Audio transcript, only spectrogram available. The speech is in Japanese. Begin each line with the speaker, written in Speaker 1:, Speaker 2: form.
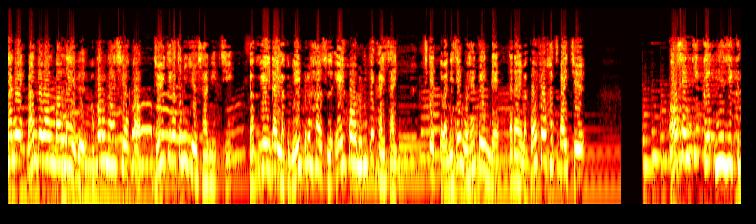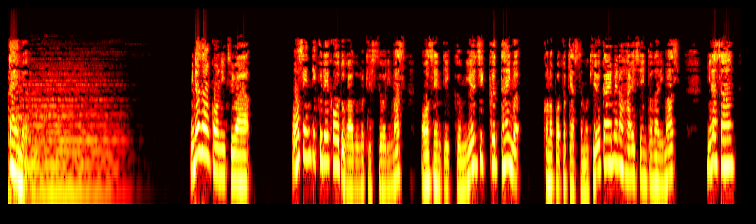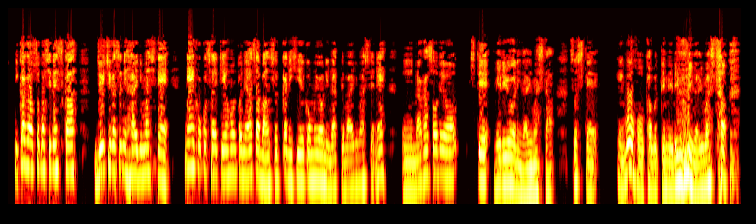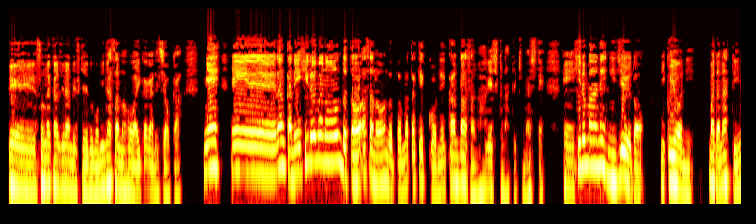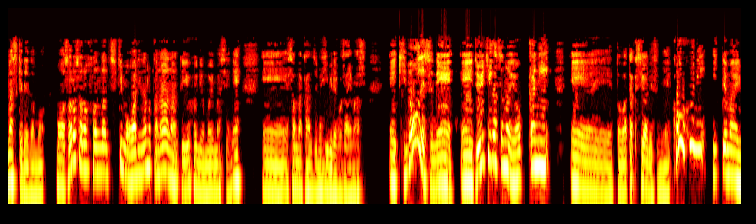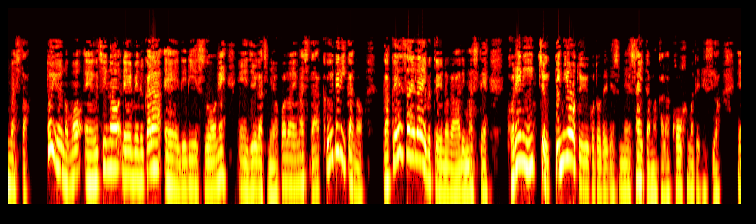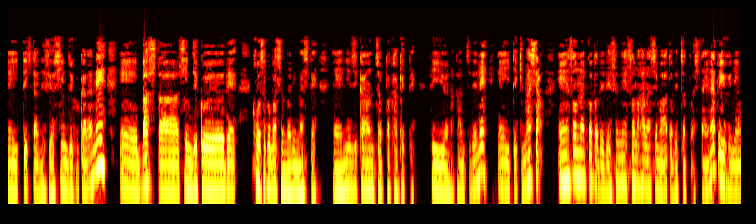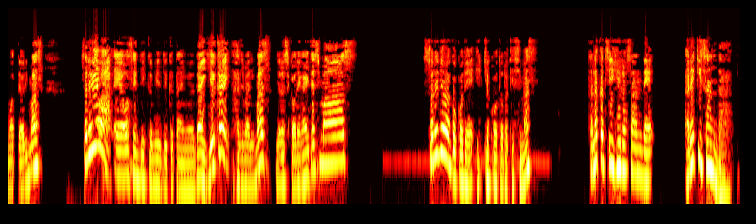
Speaker 1: 中根バンドワンマンライブ心の足音11月23日学芸大学メイプルハウス A ホールにて開催。チケットは2500円で、ただいま好評発売中。オーセンティックミュージックタイム。皆さんこんにちは。オーセンティックレコードがお届けしております。オーセンティックミュージックタイム。このポッドキャストも9回目の配信となります。皆さん、いかがお過ごしですか ?11 月に入りまして、ね、ここ最近本当に朝晩すっかり冷え込むようになってまいりましてね、えー、長袖を着て寝るようになりました。そして、え、毛布をかぶって寝るようになりました。えー、そんな感じなんですけれども、皆さんの方はいかがでしょうか？ね、えー、なんかね、昼間の温度と朝の温度とまた結構ね、寒暖差が激しくなってきまして、えー、昼間はね、20度行くようにまだなっていますけれども、もうそろそろそんな時期も終わりなのかななんていうふうに思いましてね、えー、そんな感じの日々でございます。えー、昨日ですね、えー、11月の4日に、えー、と、私はですね、甲府に行ってまいりました。というのも、えー、うちのレーベルから、えー、リリースをね、えー、10月に行いました、クーデリカの学園祭ライブというのがありまして、これに一丁行ってみようということでですね、埼玉から甲府までですよ、えー、行ってきたんですよ。新宿からね、えー、バスタ新宿で高速バス乗りまして、えー、2時間ちょっとかけて、っていうような感じでね、えー、行ってきました。え、そんなことでですね、その話も後でちょっとしたいなというふうに思っております。それでは、えー、オーセンティックミュージックタイム第9回始まります。よろしくお願いいたします。それではここで1曲お届けします。田中千尋さんで、アレキサンダー。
